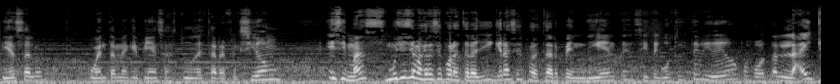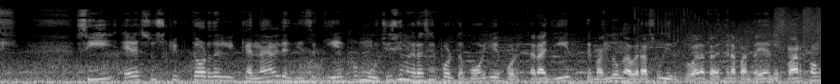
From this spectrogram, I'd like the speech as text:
piénsalo, cuéntame qué piensas tú de esta reflexión. Y sin más, muchísimas gracias por estar allí, gracias por estar pendiente. Si te gustó este video, por favor, dale like. Si eres suscriptor del canal desde hace tiempo, muchísimas gracias por tu apoyo y por estar allí. Te mando un abrazo virtual a través de la pantalla del smartphone.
